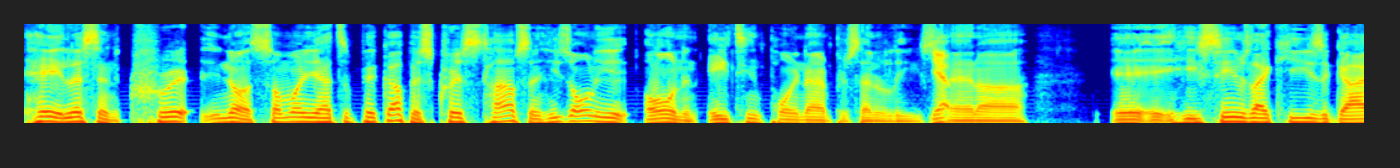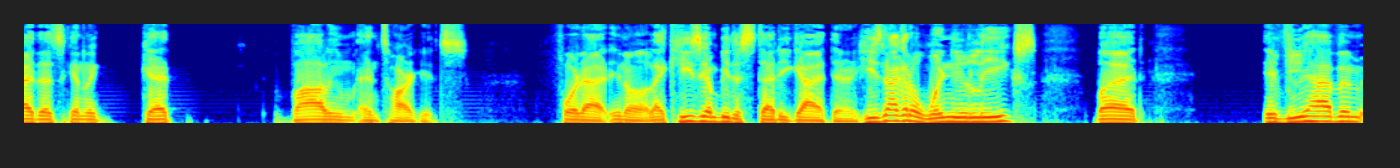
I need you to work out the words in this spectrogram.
hey, listen, Chris, you know, someone you had to pick up is Chris Thompson. He's only owned in 18.9% of leagues. Yep. And uh, it, it- he seems like he's a guy that's going to get volume and targets for that. You know, like he's going to be the steady guy there. He's not going to win your leagues, but if you have him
